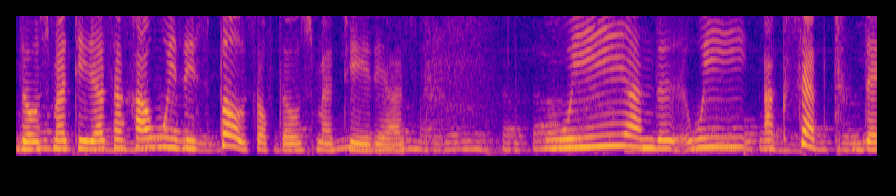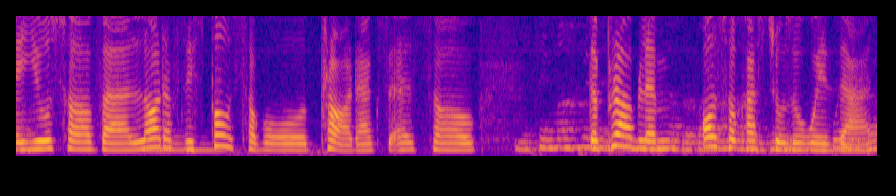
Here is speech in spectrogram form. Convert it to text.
those materials and how we dispose of those materials. We and we accept the use of a lot of disposable products, uh, so the problem also has to do with that.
